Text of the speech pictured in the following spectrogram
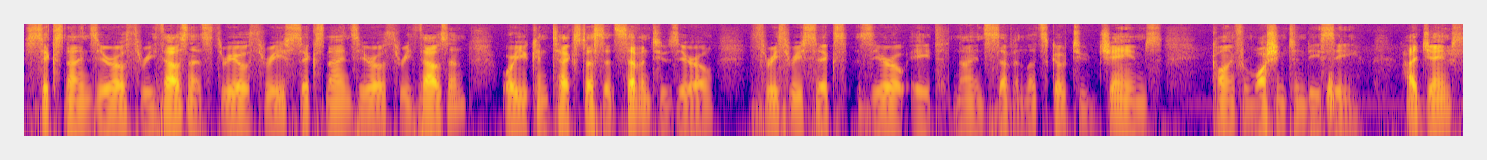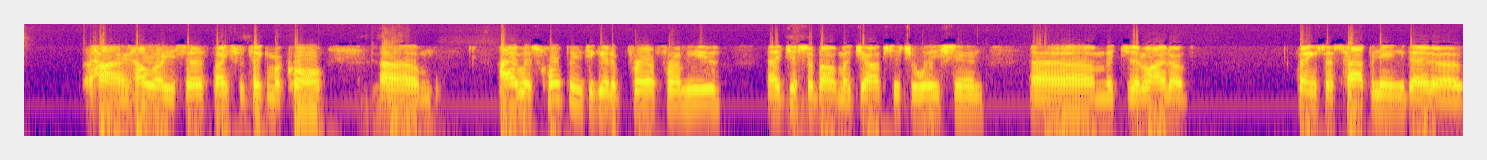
690 3000. That's 303 690 3000. Or you can text us at 720 336 0897. Let's go to James calling from Washington, D.C. Hi, James. Hi, how are you, sir? Thanks for taking my call. Um, I was hoping to get a prayer from you uh, just about my job situation. Um, it's a lot of things that's happening that are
